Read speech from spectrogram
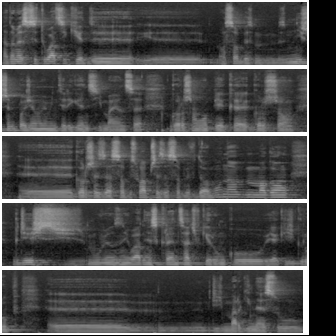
Natomiast w sytuacji, kiedy osoby z niższym poziomem inteligencji, mające gorszą opiekę, gorszą, gorsze zasoby, słabsze zasoby w domu, no, mogą gdzieś, mówiąc nieładnie, skręcać w kierunku jakichś grup gdzieś marginesu,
